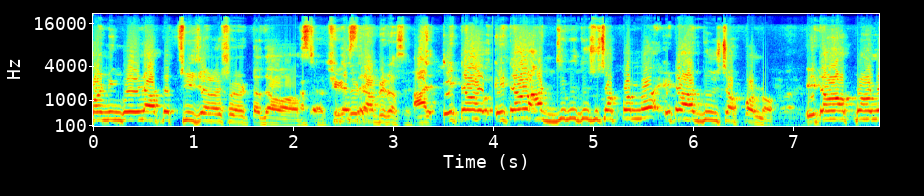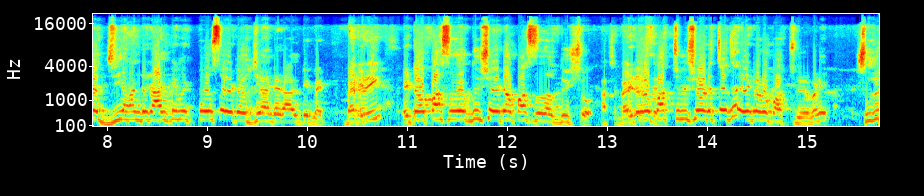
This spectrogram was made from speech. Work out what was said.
কর্নিং গরিলা আপনার থ্রি জেনারেশনেরটা দেওয়া আছে। ঠিক আছে? এটা update আছে। আর এটাও এটাও আট জিবি দুশো ছাপ্পান্ন এটাও আট দুশো ছাপ্পান্ন। এটাও আপনার হলো জি হান্ড্রেড আলটিমেট প্রসেসর এটাও জি হান্ড্রেড আলটিমেট ব্যাটারি এটাও পাঁচ হাজার দুইশো এটাও পাঁচ হাজার দুইশো। আচ্ছা, battery এটারও set। পাঁচচল্লিশ ওয়াটের চার্জার এটারও পাঁচচল্লিশ মানে শুধু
